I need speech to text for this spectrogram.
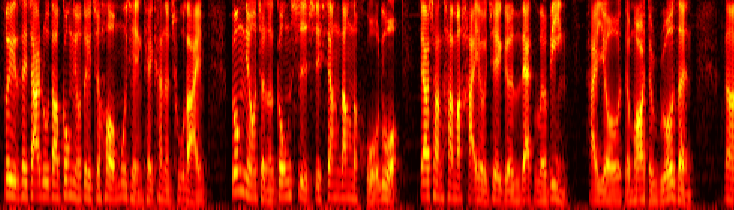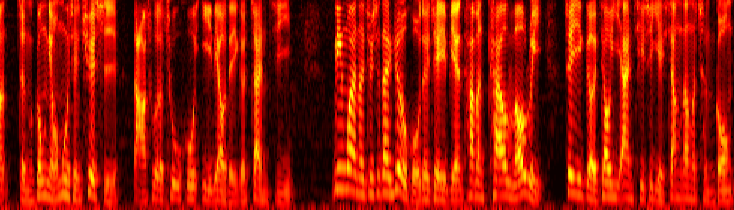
所以在加入到公牛队之后，目前也可以看得出来，公牛整个攻势是相当的活络，加上他们还有这个 Zach Levine。还有 Demar Derozan，那整个公牛目前确实打出了出乎意料的一个战绩。另外呢，就是在热火队这一边，他们 Kyle Lowry 这一个交易案其实也相当的成功，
